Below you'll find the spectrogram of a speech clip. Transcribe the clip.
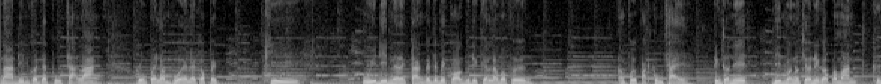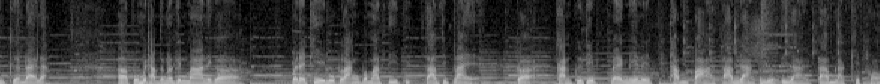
หน้าดินก็จะถูกชะล้าง ลงไปลำห้วยแล้วก็ไปขี้ปุ๋ยดินอะไรต่างๆ ก็จะไปกองอยู่ที่เขื่อนลำมะเพิงอำเภอปักธงชัย ซึ่งตอนนี้ดินวังน้ำเขียวนี่ก็ประมาณครึ่งเขื่อนได้แล้ว ผมไปทำตรงนั้นขึ้นมานี่ก็ไปได้ที่ลูกลังประมาณ4 30ไร่ ก็การพื้นที่แปลงนี้เนี่ยทำป่า 3 อย่างประโยชน์สี่อย่าง ตามหลักคิดของ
